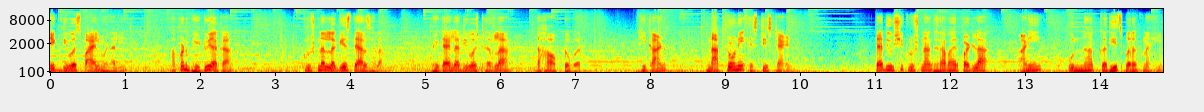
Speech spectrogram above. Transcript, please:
एक दिवस पायल म्हणाली आपण भेटूया का? कृष्ण लगेच तयार झाला. भेटायला दिवस ठरला दहा ऑक्टोबर. ठिकाण नागटोणे एस टी स्टँड. त्या दिवशी कृष्णा घराबाहेर पडला आणि पुन्हा कधीच परत नाही.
